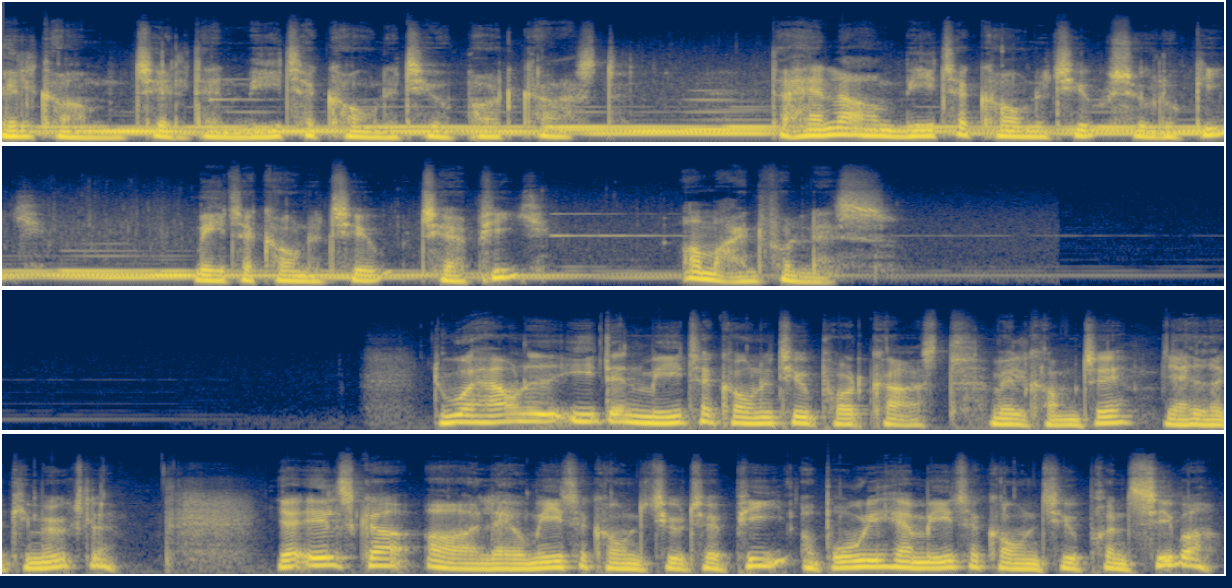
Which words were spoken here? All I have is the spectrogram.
Velkommen til den metakognitive podcast, der handler om metakognitiv psykologi, metakognitiv terapi og mindfulness. Du er havnet i den metakognitive podcast. Velkommen til. Jeg hedder Kim Øksle. Jeg elsker at lave metakognitiv terapi og bruge de her metakognitive principper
